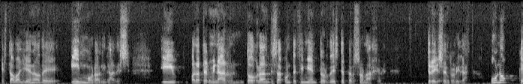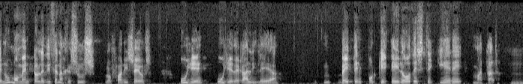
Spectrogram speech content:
estaba llena de inmoralidades. Y para terminar, dos grandes acontecimientos de este personaje. tres en realidad. Uno, que en un momento le dicen a Jesús, los fariseos, huye, huye de Galilea, vete porque Herodes te quiere matar. Mm.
